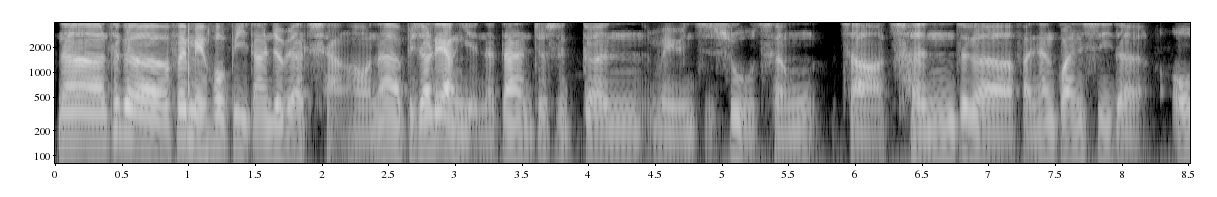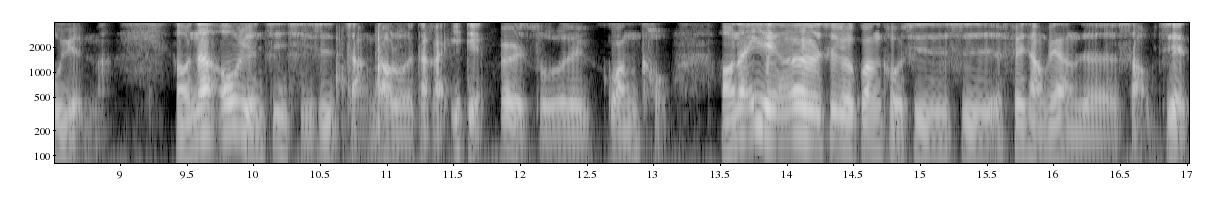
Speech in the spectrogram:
那这个非美货币当然就比较强哦。那比较亮眼的，当然就是跟美元指数成啊成这个反向关系的欧元嘛。好，那欧元近期是涨到了大概一点二左右的一个关口。好，那一点二这个关口其实是非常非常的少见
